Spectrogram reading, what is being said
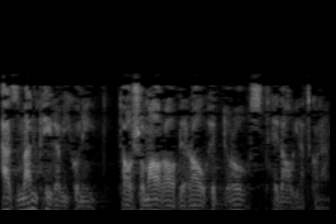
از من پیروی کنید تا شما را به راه درست هدایت کنم.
